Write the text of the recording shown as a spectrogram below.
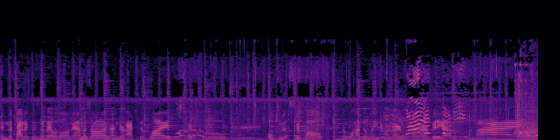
And the product is available on Amazon under Activ Life, Skip Ball, Ultimate Skip Ball. And we'll have the link on our, on our video. Bye.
